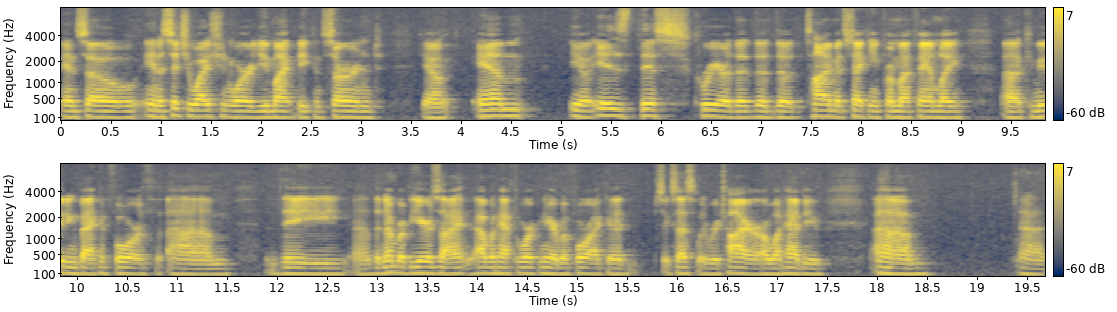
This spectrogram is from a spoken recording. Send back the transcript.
And so, in a situation where you might be concerned, you know, am you know, is this career the, the, the time it's taking from my family uh, commuting back and forth, um, the uh, the number of years I, I would have to work in here before I could successfully retire or what have you. Um, uh,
